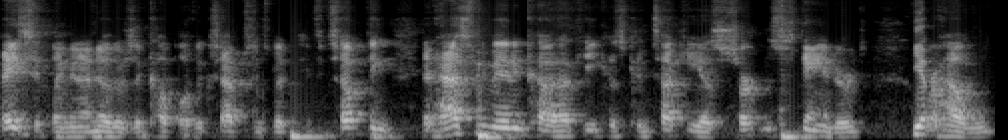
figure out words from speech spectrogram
Basically, I mean, I know there's a couple of exceptions, but if it's something, it has to be made in Kentucky because Kentucky has certain standards Yep. for how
